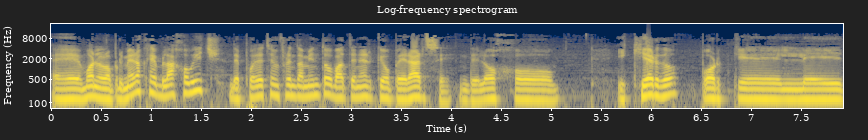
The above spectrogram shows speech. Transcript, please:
Eh, bueno, lo primero es que Blajovic, después de este enfrentamiento, va a tener que operarse del ojo izquierdo porque le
